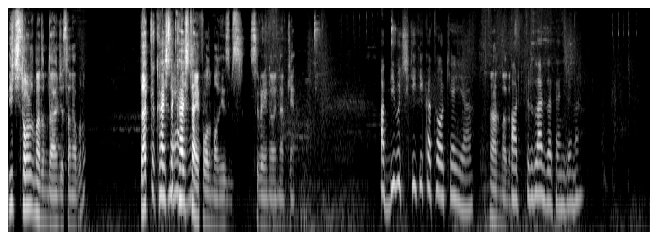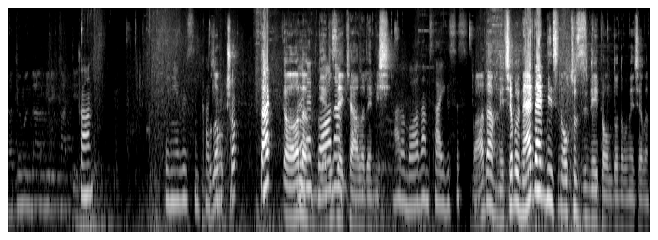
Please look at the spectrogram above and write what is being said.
Hiç sormadım daha önce sana bunu. Dakika kaçta Ne kaç abi? tayfa olmalıyız biz Swain oynarken? Abi bir buçuk iki katı okey ya. Anladım. Arttırdılar zaten canı. Şu an deneyebilirsin kaç Bu lavuk ay- çok tak oğlum Evet, bu geri adam- zekalı demiş. Abi bu adam saygısız. Bu adam matchup'ı nereden bilsin 30 unit olduğunu bu matchup'ın?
